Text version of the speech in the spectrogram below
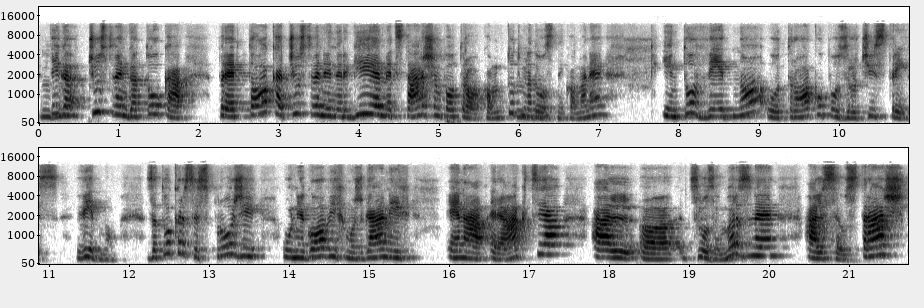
Mhm. tega čustvenega toka, pretoka čustvene energije med staršem in otrokom, tudi Mhm. mladostnikom. a ne. In to vedno v otroku povzroči stres, vedno. Zato, ker se sproži v njegovih možganih ena reakcija, ali uh, celo zamrzne, ali se ustraši,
